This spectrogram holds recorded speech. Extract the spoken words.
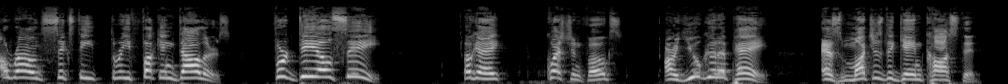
around 63 fucking dollars for DLC. Okay, question, folks. Are you gonna pay as much as the game costed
